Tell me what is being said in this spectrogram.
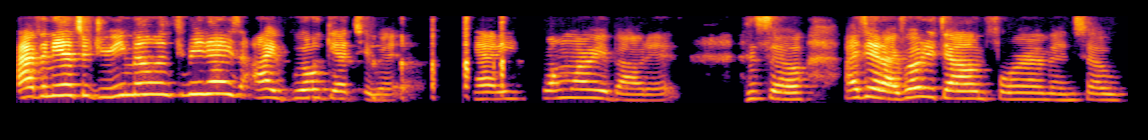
I haven't answered your email in three days. I will get to it. Okay, don't worry about it. So I did. I wrote it down for him, and so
